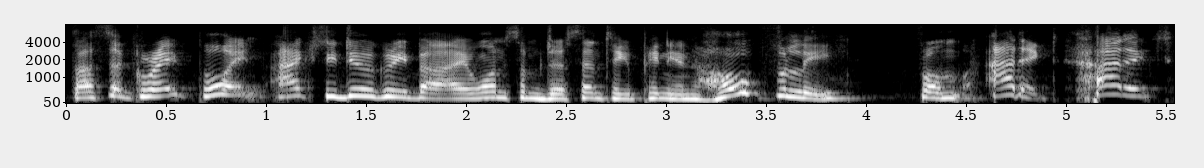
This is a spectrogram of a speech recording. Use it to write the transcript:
That's a great point. I actually do agree, but I want some dissenting opinion. Hopefully, from Addict. Addict,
